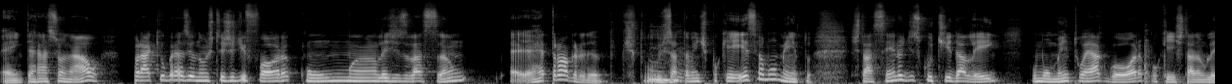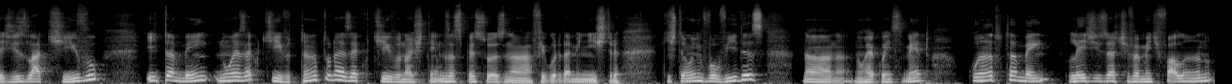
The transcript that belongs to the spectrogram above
é, internacional para que o Brasil não esteja de fora com uma legislação é, retrógrada, tipo, uhum. exatamente porque esse é o momento. Está sendo discutida a lei, o momento é agora, porque está no legislativo e também no executivo. Tanto no executivo, nós temos as pessoas na figura da ministra que estão envolvidas na, na, no reconhecimento, quanto também legislativamente falando,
